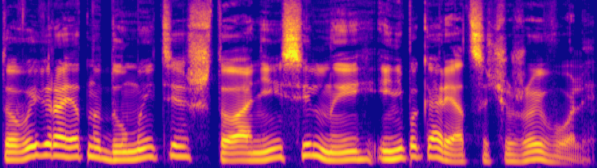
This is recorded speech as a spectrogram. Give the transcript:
то вы, вероятно, думаете, что они сильны и не покорятся чужой воле.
